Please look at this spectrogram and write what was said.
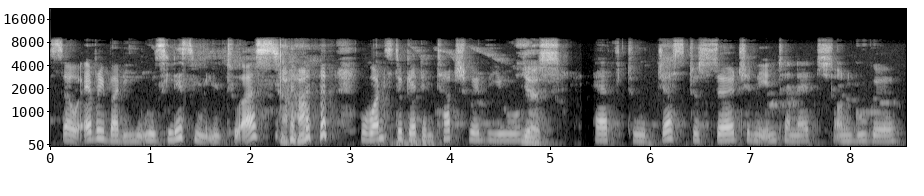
So everybody who is listening to us Uh-huh. who wants to get in touch with you Yes. Have to just to search in the internet on Google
